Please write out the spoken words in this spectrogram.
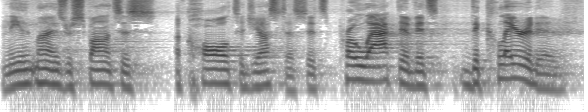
Nehemiah's response is a call to justice. It's proactive, it's declarative.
